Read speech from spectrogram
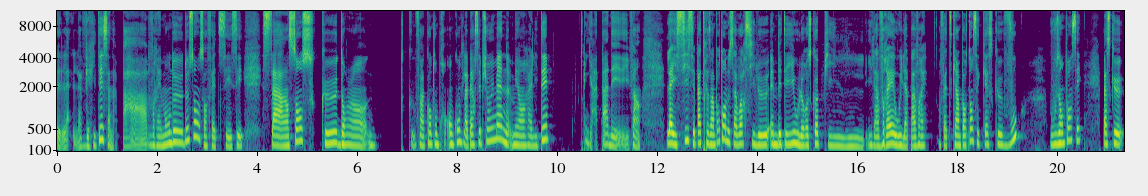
la, vérité, ça n'a pas vraiment de, sens en fait. Ça a un sens que dans, enfin quand on prend en compte la perception humaine, mais en réalité, il n'y a pas des. Enfin, là, ici, c'est pas très important de savoir si le MBTI ou l'horoscope, il, il a vrai ou il n'a pas vrai. En fait, ce qui est important, c'est qu'est-ce que vous, vous en pensez. Parce que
